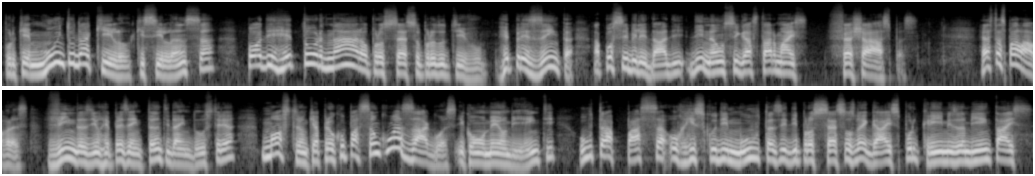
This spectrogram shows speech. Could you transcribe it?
Porque muito daquilo que se lança pode retornar ao processo produtivo, representa a possibilidade de não se gastar mais. Fecha aspas. Estas palavras, vindas de um representante da indústria, mostram que a preocupação com as águas e com o meio ambiente ultrapassa o risco de multas e de processos legais por crimes ambientais.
